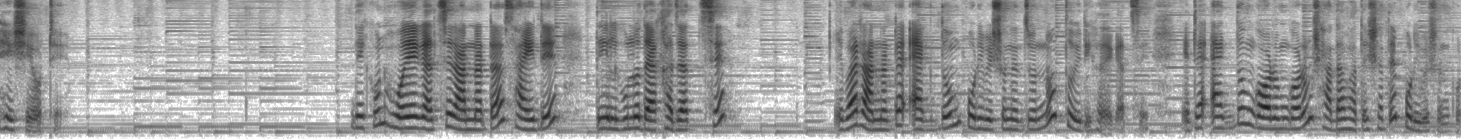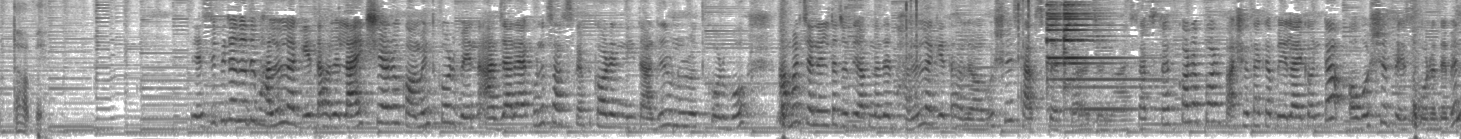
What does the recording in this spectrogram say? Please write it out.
ভেসে ওঠে। দেখুন, হয়ে গেছে রান্নাটা। সাইডে তেলগুলো দেখা যাচ্ছে। এবার রান্নাটা একদম পরিবেশনের জন্য তৈরি হয়ে গেছে। এটা একদম গরম গরম সাদা ভাতের সাথে পরিবেশন করতে হবে। রেসিপিটা যদি ভালো লাগে তাহলে লাইক শেয়ার ও কমেন্ট করবেন। আর যারা এখনও সাবস্ক্রাইব করেননি তাদের অনুরোধ করব আমার চ্যানেলটা যদি আপনাদের ভালো লাগে তাহলে অবশ্যই সাবস্ক্রাইব করার জন্য। আর সাবস্ক্রাইব করার পর পাশে থাকা বেল আইকনটা অবশ্যই প্রেস করে দেবেন।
